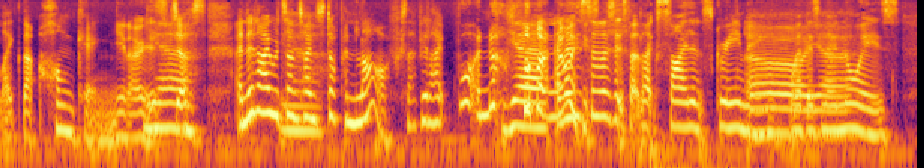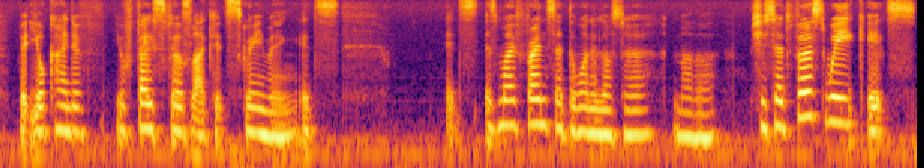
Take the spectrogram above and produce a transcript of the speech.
like that honking. You know, it's Yeah. just. And then I would sometimes Yeah. stop and laugh because I'd be like, "What a no- Yeah, what a and then noise!" sometimes it's like, like silent screaming Oh, where there's yeah. no noise, but you're kind of your face feels like it's screaming. It's it's as my friend said, the one who lost her mother. She said first week it's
